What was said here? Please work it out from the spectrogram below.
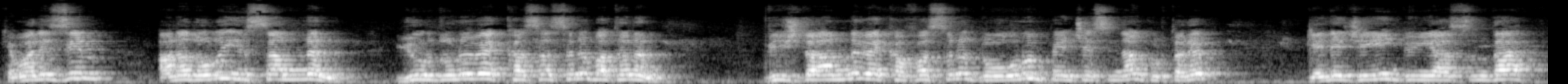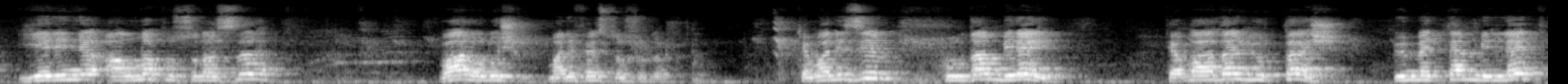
Kemalizm Anadolu insanının yurdunu ve kasasını batının, vicdanını ve kafasını doğunun pençesinden kurtarıp geleceğin dünyasında yerini alma pusulası varoluş manifestosudur. Kemalizm kuldan birey, tebaadan yurttaş, ümmetten millet,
